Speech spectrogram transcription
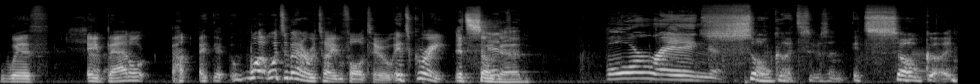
with a battle what, what's the matter with Titanfall 2? It's great. It's so It's- good. Boring. So good, Susan. It's so good.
